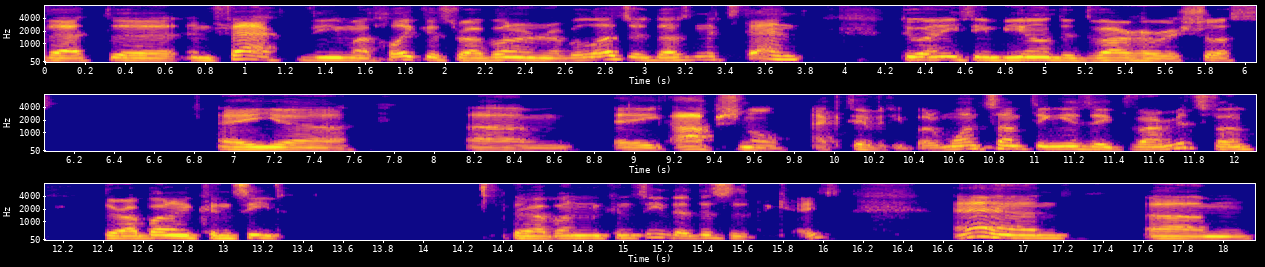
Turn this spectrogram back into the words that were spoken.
that uh, in fact the Machlekes Rabban and Rebbe Lezer doesn't extend to anything beyond the Dvar Harishus, a uh, um, a optional activity. But once something is a Dvar Mitzvah, the Rabbanan concede. The Rabbanan concede that this is the case, and um,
